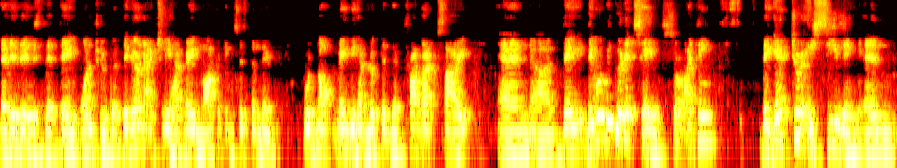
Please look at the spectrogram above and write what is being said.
that it is that they want to, but they don't actually have a marketing system. They would not maybe have looked at their product side and uh, they they would be good at sales. So I think they get to a ceiling and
